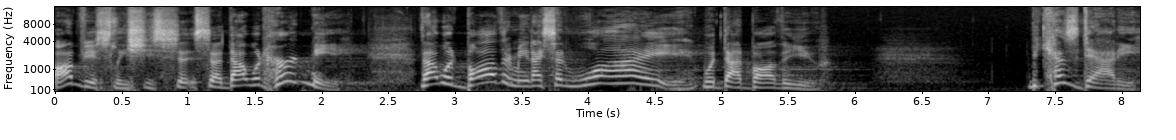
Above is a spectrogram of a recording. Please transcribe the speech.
obviously, she said, that would hurt me. That would bother me. And I said, Why would that bother you? Because, Daddy,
